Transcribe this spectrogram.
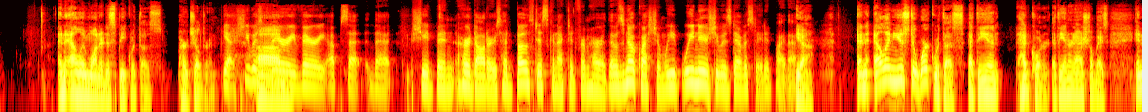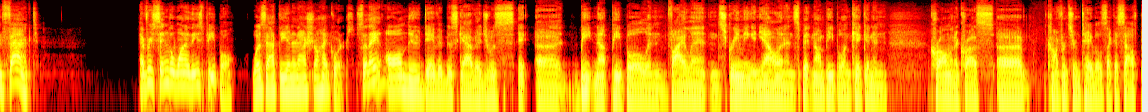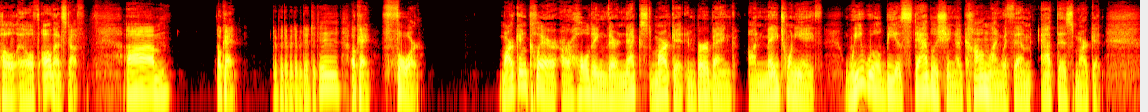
and Ellen wanted to speak with those, her children. Yeah, she was Um, very, very upset that she had been her daughters had both disconnected from her. There was no question. We we knew she was devastated by that. Yeah. And Ellen used to work with us at the in- headquarters, at the international base. In fact, every single one of these people was at the international headquarters. So they all knew David Miscavige was uh, beating up people and violent and screaming and yelling and spitting on people and kicking and crawling across uh, conference room tables like a South Pole elf, all that stuff. Um, okay. Okay. Four. Mark and Claire are holding their next market in Burbank on May 28th. We will be establishing a comm line with them at this market.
